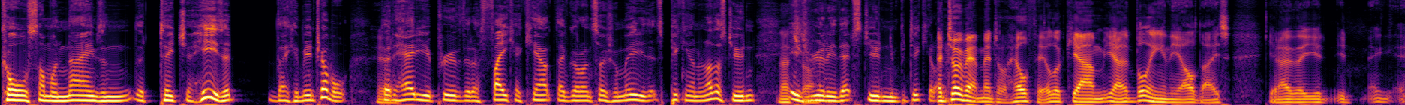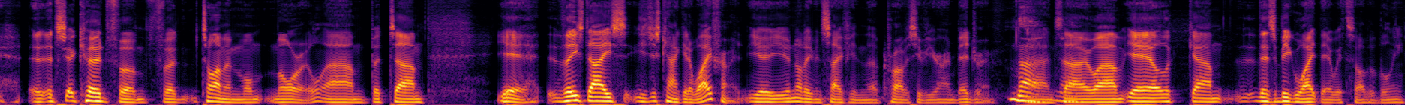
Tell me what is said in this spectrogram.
calls someone names and the teacher hears it, they can be in trouble. But how do you prove that a fake account they've got on social media that's picking on another student That's is right. really that student in particular? And talking about mental health there, look, um, you know, bullying in the old days, you know, the, you, you, it's occurred for, for time immemorial, um, but um, yeah, these days you just can't get away from it. You, you're not even safe in the privacy of your own bedroom. No, and no. so um, yeah, look, um, there's a big weight there with cyberbullying.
